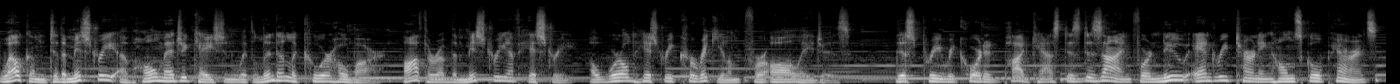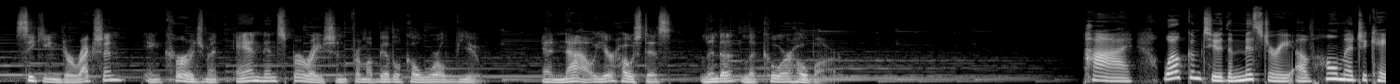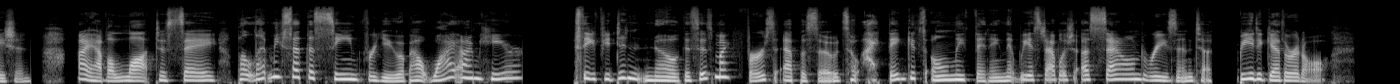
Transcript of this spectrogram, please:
Welcome to the Mystery of Home Education with Linda LaCour Hobar, author of The Mystery of History, a world history curriculum for all ages. This pre recorded podcast is designed for new and returning homeschool parents seeking direction, encouragement, and inspiration from a biblical worldview. And now, your hostess, Linda LaCour Hobar. Hi, welcome to the mystery of home education. I have a lot to say, but let me set the scene for you about why I'm here. See, if you didn't know, this is my first episode, so I think it's only fitting that we establish a sound reason to be together at all.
